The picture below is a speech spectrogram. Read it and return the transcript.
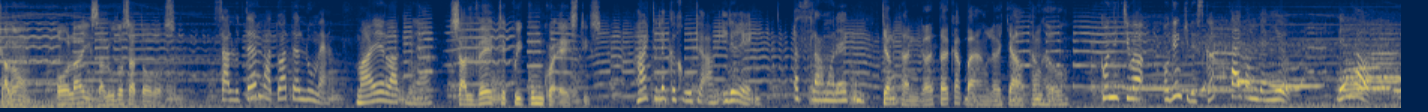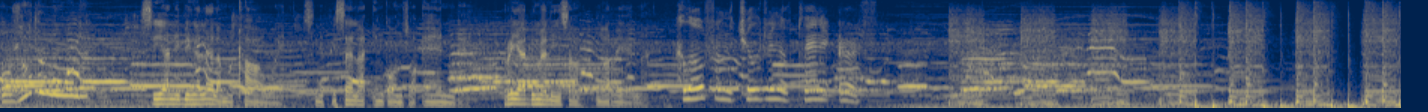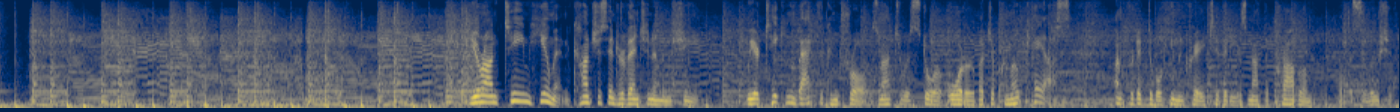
Shalom. Hola y saludos a todos. Salutări la toată lumea! Mae Lagnia. Salvete quicumque estis. Hartelijke groeten aan iedereen. Assalamu alaikum. Chân thành gửi tới các bạn lời chào thân hữu. Konnichiwa. O genki desu ka? Thai con Ben Yu. Nin Ho. Bonjour tout le monde. Siyanibingelela maqhawe, sinifisela inkonzo ende. Riyadumelisa Marena. Hello from the children of planet Earth. You're on Team Human Conscious Intervention in the Machine. We are taking back the controls, not to restore order, but to promote chaos. Unpredictable human creativity is not the problem, but the solution.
